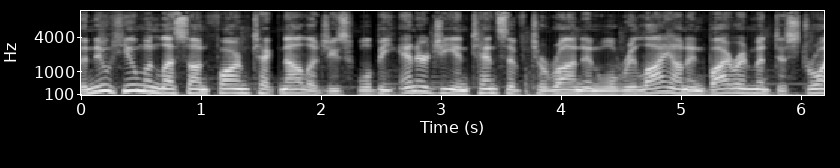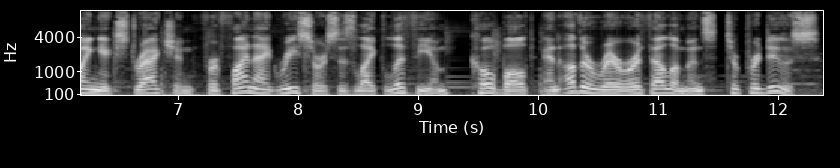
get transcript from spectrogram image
the new humanless on farm technologies will be energy intensive to run and will rely on environment destroying extraction for finite resources like lithium, cobalt, and other rare earth elements to produce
